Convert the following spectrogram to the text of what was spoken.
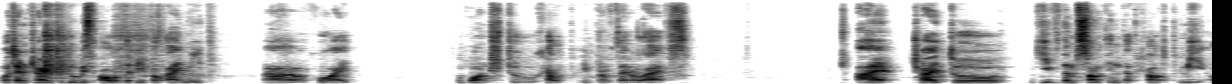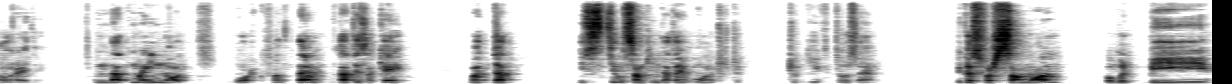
what I'm trying to do with all of the people I meet uh, who I want to help improve their lives. I try to give them something that helped me already. And that may not work for them. That is okay. But that is still something that I want to, to give to them. Because for someone who would be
